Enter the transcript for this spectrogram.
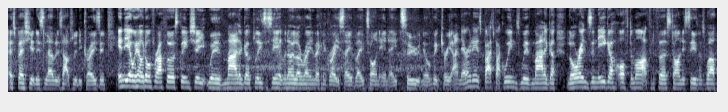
especially at this level. It's absolutely crazy. In the end, we held on for our first clean sheet with Malaga. Pleased to see it. Manolo Reina making a great save late on in a 2-0 victory. And there it is. Back-to-back wins with Malaga. Lorenzo Zuniga off the mark for the first time this season as well.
